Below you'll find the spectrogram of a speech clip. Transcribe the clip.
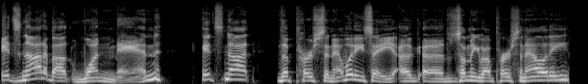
It's not about one man. It's not the person. What do you say? Uh, uh, something about personality?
